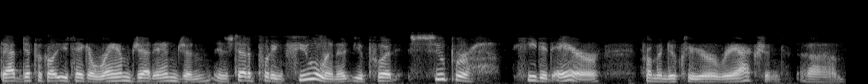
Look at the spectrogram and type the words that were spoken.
that difficult. You take a ramjet engine, instead of putting fuel in it, you put superheated air from a nuclear reaction. Um,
